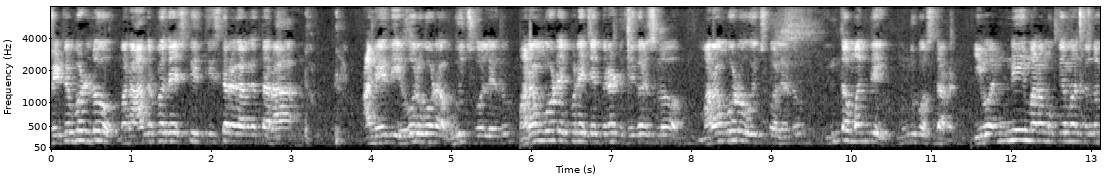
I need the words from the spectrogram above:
పెట్టుబడులు మన ఆంధ్రప్రదేశ్కి తీసుకురాగలుగుతారా? అనేది ఎవరు కూడా ఊహించుకోలేదు. మనం కూడా ఇప్పుడే చెప్పినట్టు ఫిగర్స్లో మనం కూడా ఊహించుకోలేదు. ఇంతమంది ముందుకు వస్తారని ఇవన్నీ మన ముఖ్యమంత్రులు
